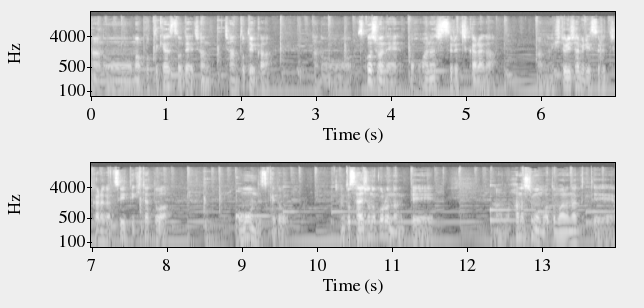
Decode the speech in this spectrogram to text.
あの、まあ、ポッドキャストでちゃんちゃんとというかあの少しはねお話しする力があの一人喋りする力がついてきたとは思うんですけど本当最初の頃なんてあの話もまとまらなくて、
